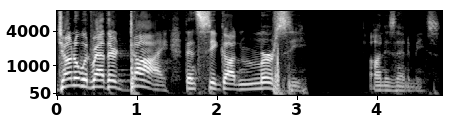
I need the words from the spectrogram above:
Jonah would rather die than see God mercy on his enemies.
